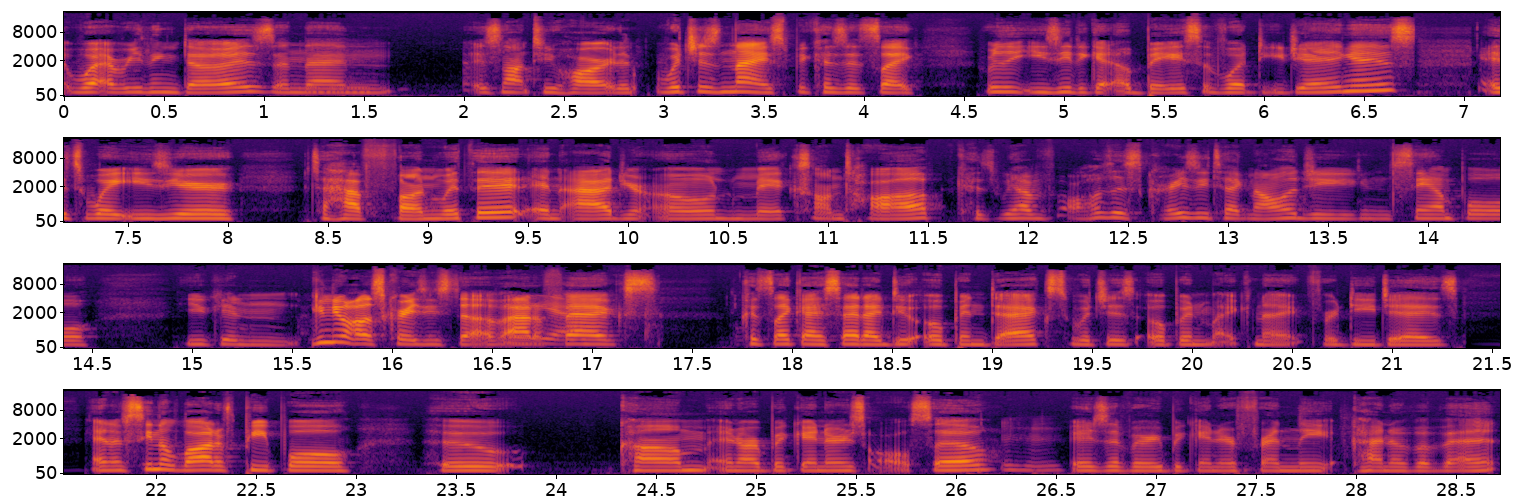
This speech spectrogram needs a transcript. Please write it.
what everything does, and then it's not too hard, which is nice because it's like really easy to get a base of what DJing is. It's way easier to have fun with it and add your own mix on top because we have all this crazy technology. You can sample, you can you can do all this crazy stuff, add Yeah. effects. Because like I said, I do open decks, which is open mic night for DJs, and I've seen a lot of people who come and are beginners also. Mm-hmm. It is a very beginner friendly kind of event.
